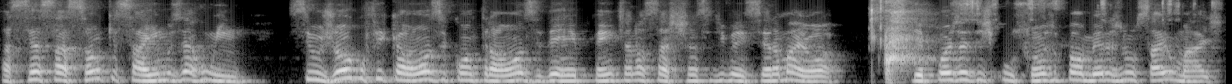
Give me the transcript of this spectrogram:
A sensação que saímos é ruim. Se o jogo fica 11 contra 11, de repente a nossa chance de vencer é maior. Depois das expulsões, o Palmeiras não saiu mais.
